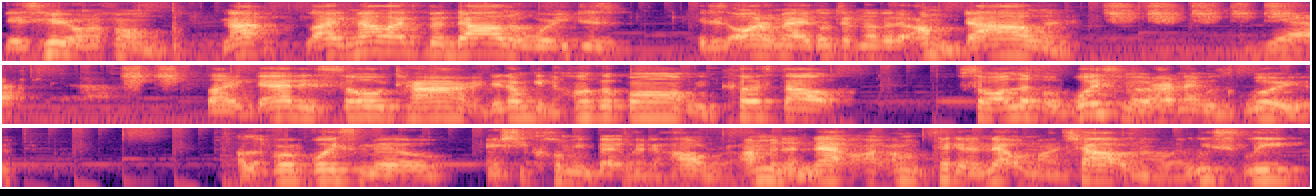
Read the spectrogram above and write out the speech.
Just here on the phone. Not like not like the dialer where you just it just automatically go to another. I'm dialing. Yeah. Like that is so tiring. Then I'm getting hung up on, we cussed out. So I left a voicemail. Her name was Gloria. I left her a voicemail and she called me back like an hour. I'm in a nap. I'm taking a nap with my child now. Like we sleep.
